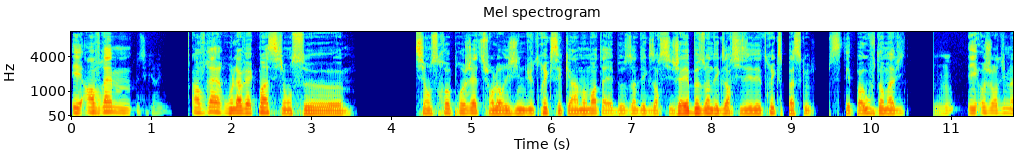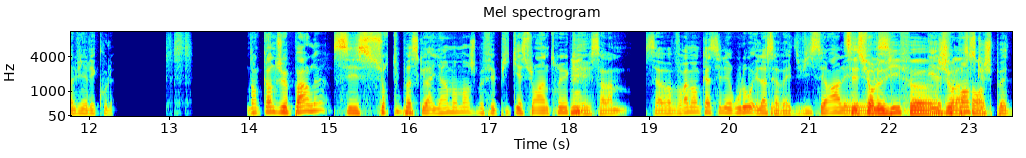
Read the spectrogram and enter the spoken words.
Et en vrai, en vrai, roule avec moi si on se, si on se reprojette sur l'origine du truc, c'est qu'à un moment, avais besoin d'exorciser. J'avais besoin d'exorciser des trucs parce que c'était pas ouf dans ma vie. Mhm. Et aujourd'hui, ma vie, elle est cool. Donc, quand je parle, c'est surtout parce qu'il y a un moment, je me fais piquer sur un truc Mm. et ça va, ça va vraiment me casser les rouleaux. Et là, ça va être viscéral. C'est sur le vif. euh, et je pense que je peux être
